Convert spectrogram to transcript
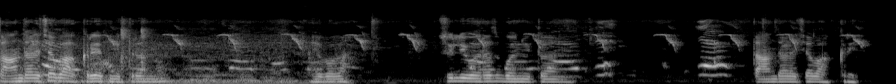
तांदळाच्या भाकरी आहेत मित्रांनो. हे बघा चुलीवरच बनवितो आम्ही. तांदळाच्या भाकरी.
